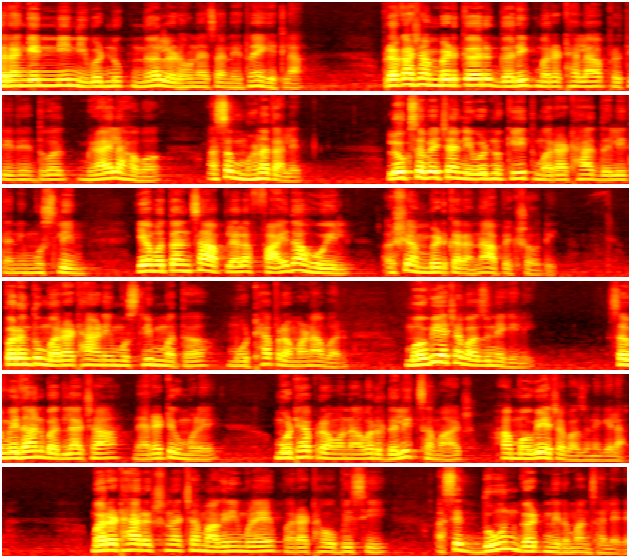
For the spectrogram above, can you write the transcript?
जरांगेंनी निवडणूक न लढवण्याचा निर्णय घेतला. प्रकाश आंबेडकर गरीब मराठ्याला प्रतिनिधित्व मिळायला हवं असं म्हणत आलेत. लोकसभेच्या निवडणुकीत मराठा दलित आणि मुस्लिम या मतांचा आपल्याला फायदा होईल अशी आंबेडकरांना अपेक्षा होती. परंतु मराठा आणि मुस्लिम मतं मोठ्या प्रमाणावर मवियाच्या बाजूने गेली. संविधान बदलाच्या नॅरेटिव्हमुळे मोठ्या प्रमाणावर दलित समाज हा मवियाच्या बाजूने गेला. मराठा आरक्षणाच्या मागणीमुळे मराठा ओबीसी असे दोन गट निर्माण झालेत.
